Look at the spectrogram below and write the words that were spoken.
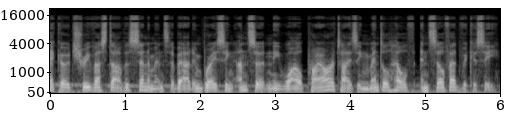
echoed Srivastava's sentiments about embracing uncertainty while prioritizing mental health and self-advocacy.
